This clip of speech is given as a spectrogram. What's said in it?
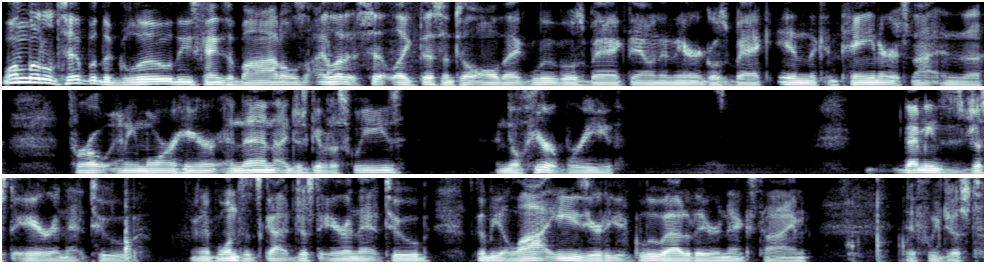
One little tip with the glue, these kinds of bottles, I let it sit like this until all that glue goes back down in there and goes back in the container. It's not in the throat anymore here. And then I just give it a squeeze and you'll hear it breathe. That means it's just air in that tube. And if once it's got just air in that tube, it's going to be a lot easier to get glue out of there next time if we just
